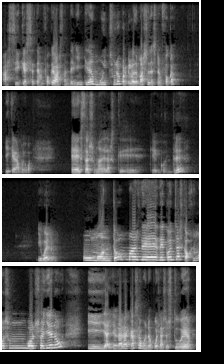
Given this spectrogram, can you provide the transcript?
así que se te enfoque bastante bien, queda muy chulo porque lo demás se desenfoca y queda muy guay. Esta es una de las que, que encontré. Y bueno, un montón más de, conchas, cogimos un bolso lleno y al llegar a casa, bueno, pues las estuve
